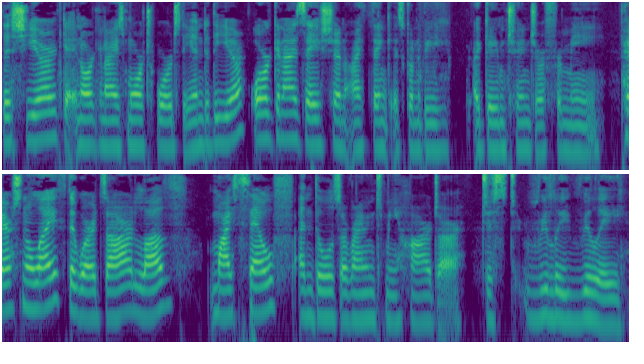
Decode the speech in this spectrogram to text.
this year, getting organized more towards the end of the year. Organization, I think, is going to be a game changer for me. Personal life, the words are love myself and those around me harder. Just really, really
